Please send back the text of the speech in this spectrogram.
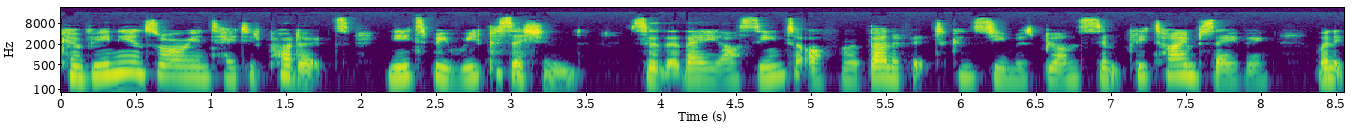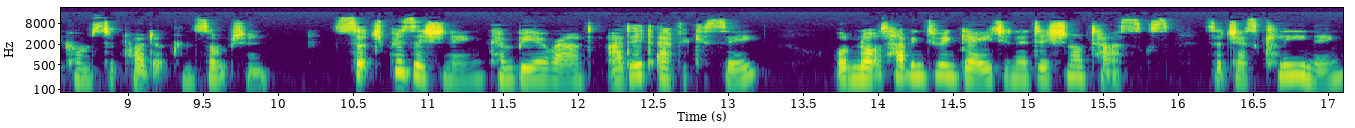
convenience orientated products need to be repositioned so that they are seen to offer a benefit to consumers beyond simply time saving when it comes to product consumption. Such positioning can be around added efficacy, or not having to engage in additional tasks such as cleaning,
